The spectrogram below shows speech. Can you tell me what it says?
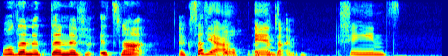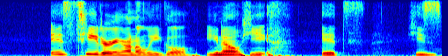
well, then it then if it's not acceptable at and- the time. Shane's is teetering on illegal. You know, he it's he's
